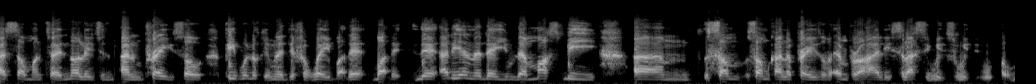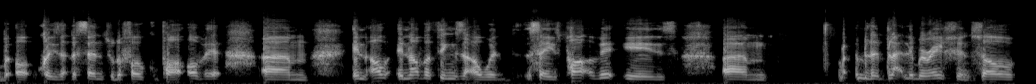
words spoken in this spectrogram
as someone to acknowledge and, and praise. So people look at him in a different way. But they, but they, at the end of the day, there must be um, some some kind of praise of Emperor Haile Selassie, which, because he's at the center, the focal part of it. Um, in in other things that I would say is part of it is. Um, the black liberation, so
